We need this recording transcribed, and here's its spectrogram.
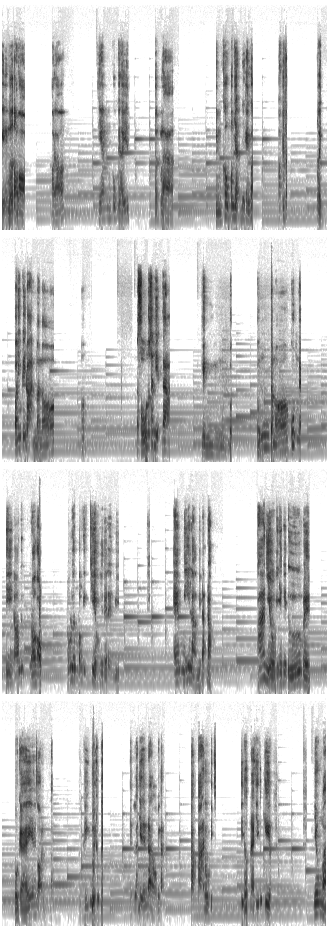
cái mớ tò mò đó thì em cũng thấy được là mình không công nhận những cái góc mình có những cái đoạn mà nó, nó số nó xuất hiện ra mình đúng cho nó cút ngay thì nó nó có luôn có cái kiểu như thế này vì em nghĩ là mình đã đọc quá nhiều những cái thứ về một cái gọi là cái người này là như thế nào mình đã đọc quá nhiều cái kiến thức này kiến thức kia nhưng mà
